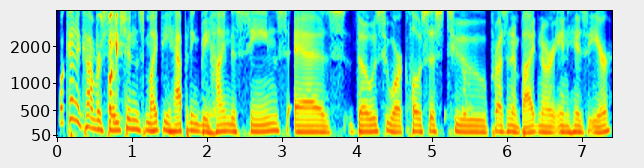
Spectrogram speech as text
What kind of conversations might be happening behind the scenes as those who are closest to President Biden are in his ear?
